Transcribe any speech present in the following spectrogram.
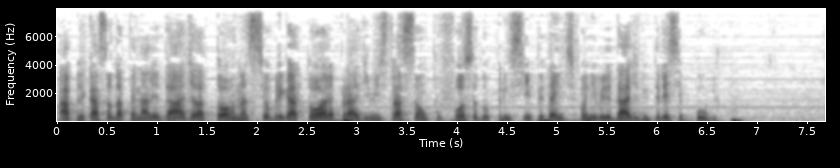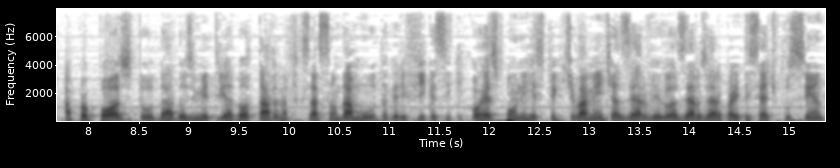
a aplicação da penalidade ela torna-se obrigatória para a administração por força do princípio da indisponibilidade do interesse público. A propósito da dosimetria adotada na fixação da multa, verifica-se que correspondem respectivamente a 0,0047%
